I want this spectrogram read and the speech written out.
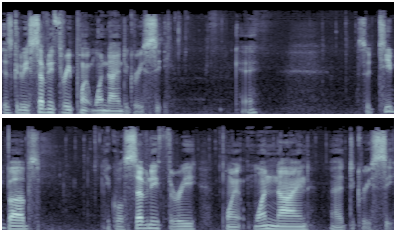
is going to be 73.19 degrees C. Okay, so T bubs equals 73.19 uh, degrees C.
